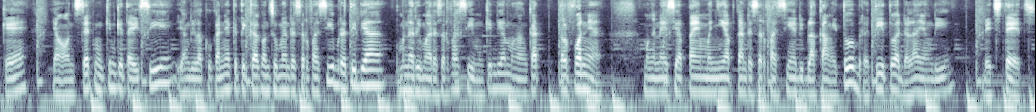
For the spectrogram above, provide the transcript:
Oke, yang on stage mungkin kita isi yang dilakukannya ketika konsumen reservasi berarti dia menerima reservasi, mungkin dia mengangkat teleponnya mengenai siapa yang menyiapkan reservasinya di belakang itu berarti itu adalah yang di backstage.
